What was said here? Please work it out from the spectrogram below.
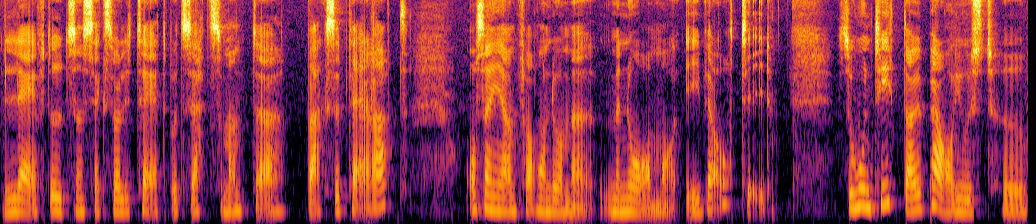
levt ut sin sexualitet på ett sätt som inte var accepterat. Och sen jämför hon då med, med normer i vår tid. Så hon tittar ju på just hur,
